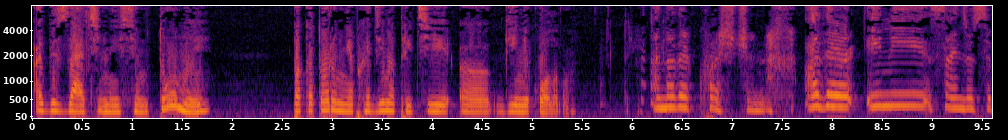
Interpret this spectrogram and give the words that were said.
обязательные симптомы, по которым необходимо прийти э, к гинекологу? Another question. Are there any signs or sy-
